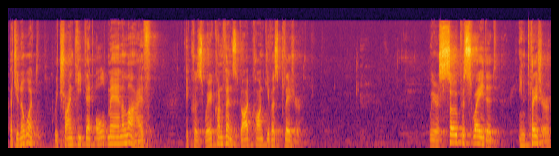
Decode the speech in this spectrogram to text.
But you know what? We try and keep that old man alive because we're convinced God can't give us pleasure. We are so persuaded in pleasure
